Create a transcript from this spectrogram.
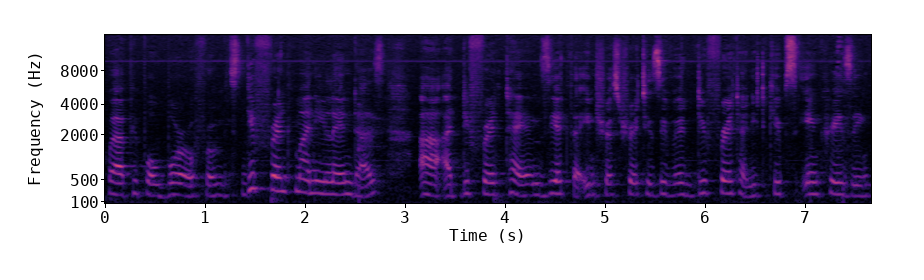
where people borrow from different money lenders uh, at different times, yet the interest rate is even different and it keeps increasing.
